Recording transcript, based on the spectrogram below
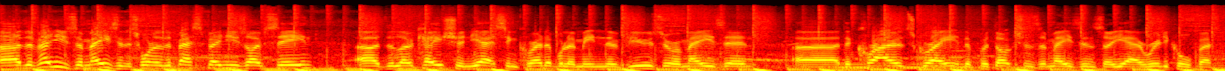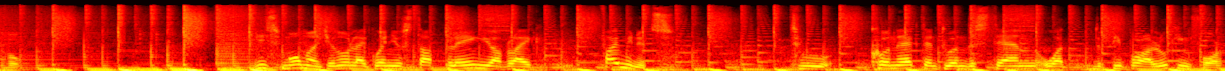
Uh, the venue's amazing. It's one of the best venues I've seen. Uh, the location, yeah, it's incredible. I mean, the views are amazing. Uh, the crowd's great. The production's amazing. So yeah, really cool festival. This moment, you know, like when you start playing, you have like five minutes to connect and to understand what the people are looking for.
